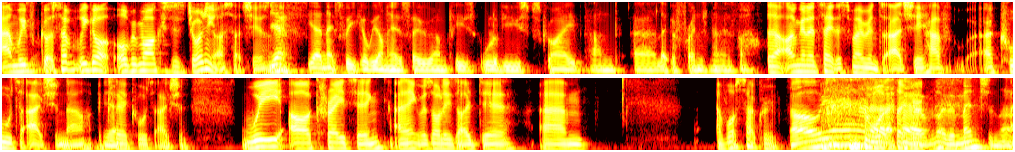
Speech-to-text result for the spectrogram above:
And we've got so we got Aubrey Marcus is joining us actually, isn't Yes, yeah, next week he'll be on here. So um, please, all of you, subscribe and uh, let your friends know as well. Uh, I'm going to take this moment to actually have a call to action now, a Yeah. clear call to action. We are creating. I think it was Ollie's idea. Um, a WhatsApp group. Oh, yeah. What's that group? I've not even mentioned that.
